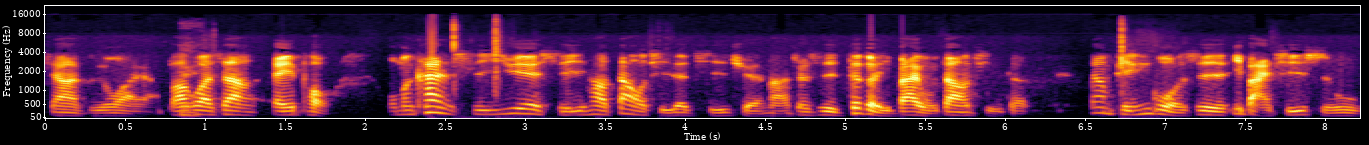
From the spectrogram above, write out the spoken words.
下之外啊，包括像 Apple，我们看十一月十一号到期的期权嘛，就是这个礼拜五到期的，像苹果是一百七十五，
